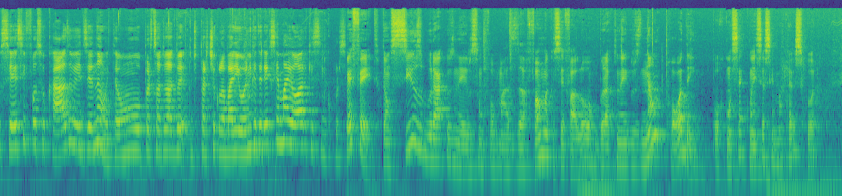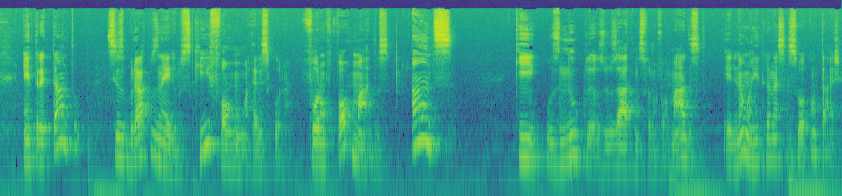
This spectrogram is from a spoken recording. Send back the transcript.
Se esse fosse o caso, eu ia dizer, não, então o percentual de partícula bariônica teria que ser maior que 5%. Perfeito. Então, se os buracos negros são formados da forma que você falou, buracos negros não podem, por consequência, ser matéria escura. Entretanto, se os buracos negros que formam matéria escura foram formados antes que os núcleos, os átomos foram formados, ele não entra nessa sua contagem.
